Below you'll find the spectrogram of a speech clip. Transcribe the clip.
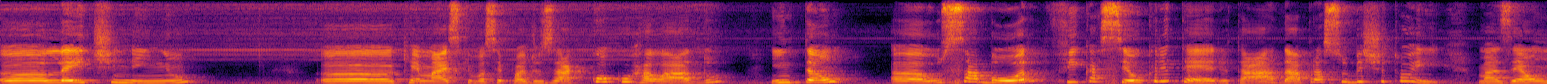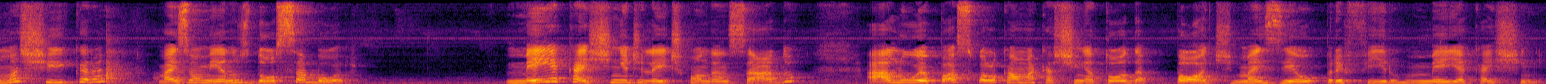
uh, leite ninho. Uh, que mais que você pode usar? Coco ralado. Então, Uh, o sabor fica a seu critério, tá? Dá para substituir, mas é uma xícara mais ou menos do sabor. Meia caixinha de leite condensado. Ah, Lu, eu posso colocar uma caixinha toda? Pode, mas eu prefiro meia caixinha.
